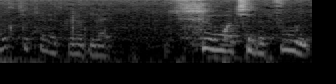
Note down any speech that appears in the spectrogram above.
This chicken is gonna be like too much in the food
